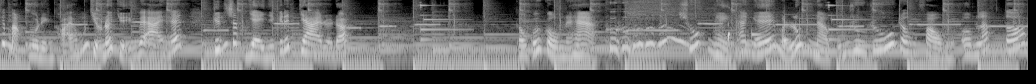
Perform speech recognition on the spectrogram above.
cái mặt vô điện thoại không chịu nói chuyện với ai hết, kính sắp dày như cái đít chai rồi đó câu cuối cùng nè ha suốt ngày than ế mà lúc nào cũng ru rú trong phòng ôm laptop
